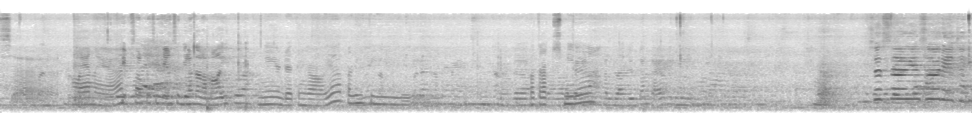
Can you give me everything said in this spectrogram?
Se- lumayan lah ya. Tips soal kecil yang sebelah nggak mau itulah. Ini udah tinggal ya paling di 400 ml lah. Sesangin sore jadi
